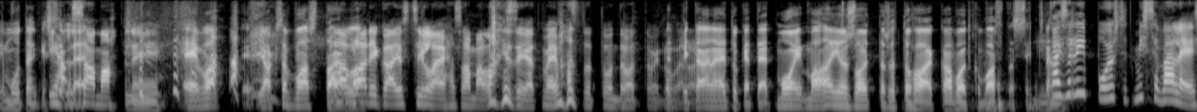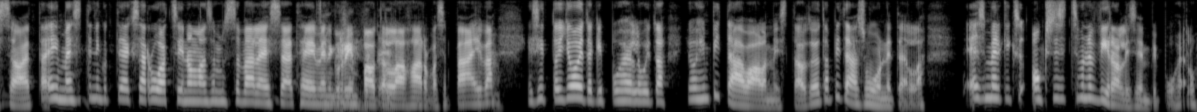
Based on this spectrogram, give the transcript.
ja muutenkin Ihan silleen, sama. Niin. ei va- jaksa Mä vastailla. Vladikaan just sillä ihan samanlaisia, että me ei vastata tuntemattomiin Et numeroihin. pitää aina etukäteen, että moi, mä aion soittaa sulle tuohon aikaan, voitko vastata sitten? Kai se riippuu just, että missä väleissä on. Että ei me sitten, niin tiedätkö Ruotsiin ollaan semmoisessa väleissä, että hei, me niin Niin, rimpautellaan harva se päivä. Ja sitten on joitakin puheluita, joihin pitää valmistautua, joita pitää suunnitella. Esimerkiksi onko se sitten semmoinen virallisempi puhelu.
